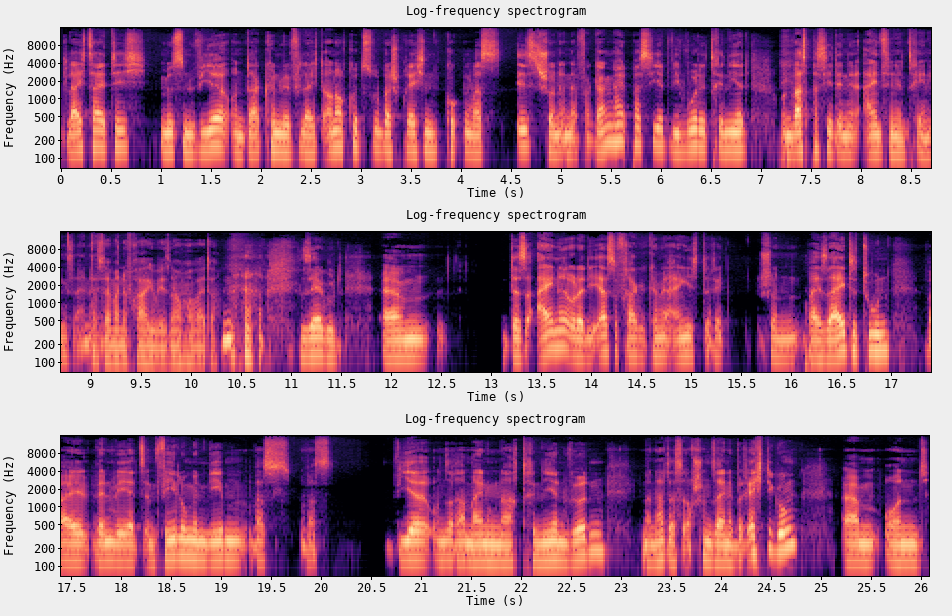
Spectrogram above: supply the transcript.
Gleichzeitig müssen wir, und da können wir vielleicht auch noch kurz drüber sprechen, gucken, was ist schon in der Vergangenheit passiert, wie wurde trainiert und was passiert in den einzelnen Trainingseinheiten. Das wäre meine Frage gewesen, auch mal weiter. Sehr gut. Ähm, das eine oder die erste Frage können wir eigentlich direkt schon beiseite tun, weil wenn wir jetzt Empfehlungen geben, was, was wir unserer Meinung nach trainieren würden, dann hat das auch schon seine Berechtigung. Ähm, und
